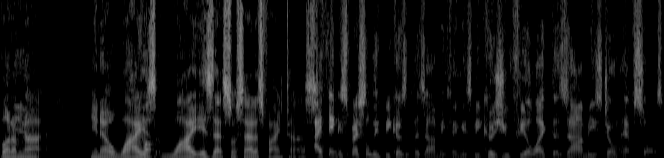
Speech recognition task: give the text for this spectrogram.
but I'm not. You know why is why is that so satisfying to us? I think especially because of the zombie thing is because you feel like the zombies don't have souls.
